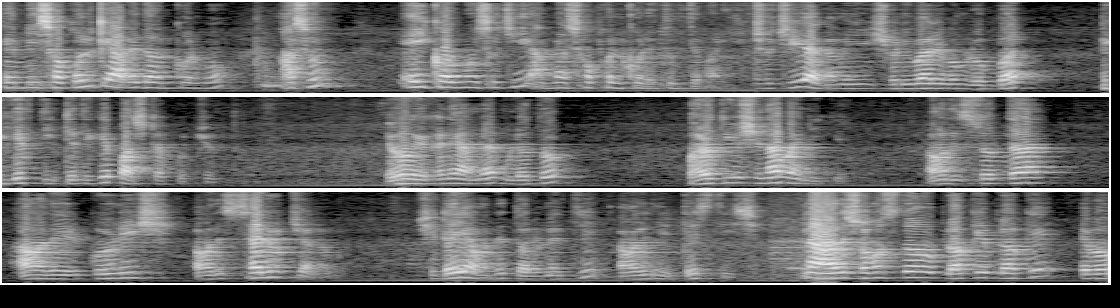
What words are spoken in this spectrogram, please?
তেমনি সকলকে আবেদন করব, আসুন এই কর্মসূচি আমরা সফল করে তুলতে পারি। সূচি আগামী শনিবার এবং রোববার বিকেল তিনটে থেকে পাঁচটা পর্যন্ত। এবং এখানে আমরা মূলত ভারতীয় সেনাবাহিনীকে আমাদের শ্রদ্ধা আমাদের কর্নিশ, আমাদের স্যালুট জানাব। সেটাই আমাদের দলনেত্রী আমাদের নির্দেশ দিয়েছে। না, আমাদের সমস্ত ব্লকে ব্লকে এবং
